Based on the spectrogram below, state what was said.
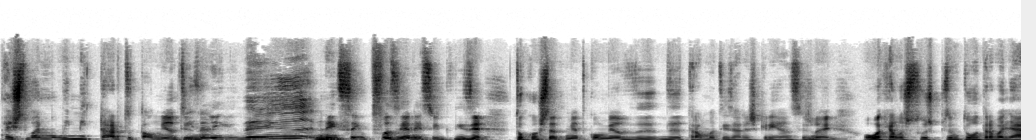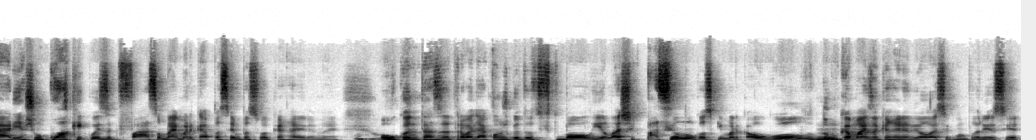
Pá, isto vai-me limitar totalmente. Nem, nem sei o que fazer, nem sei o que dizer. Estou constantemente com medo de, de traumatizar as crianças, não é? Ou aquelas pessoas que, por exemplo, estão a trabalhar e acham que qualquer coisa que façam vai marcar para sempre a sua carreira, não é? Uhum. Ou quando estás a trabalhar com um jogador de futebol e ele acha que, pá, se ele não conseguir marcar o golo, nunca mais a carreira dele vai ser como poderia ser.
